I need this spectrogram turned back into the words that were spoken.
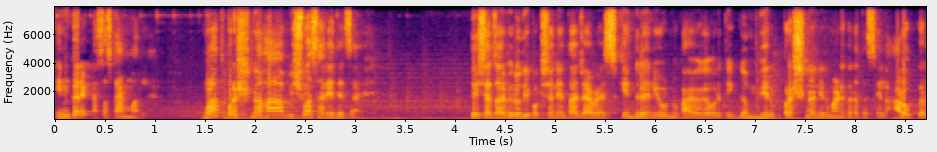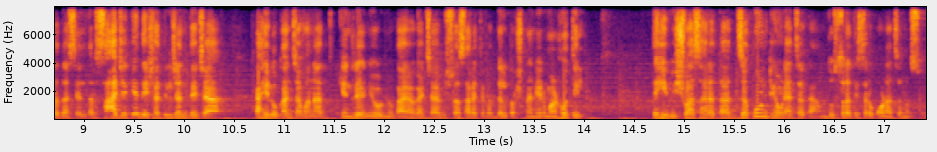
इनकरेक्ट असा स्टॅम्प मारलाय. मुळात प्रश्न हा विश्वासार्हतेचा आहे. देशाचा विरोधी पक्ष नेता ज्यावेळेस केंद्रीय निवडणूक आयोगावरती गंभीर प्रश्न निर्माण करत असेल आरोप करत असेल तर साहजिक आहे देशातील जनतेच्या काही लोकांच्या मनात केंद्रीय निवडणूक आयोगाच्या विश्वासार्हतेबद्दल प्रश्न निर्माण होतील. तर ही विश्वासार्हता जपून ठेवण्याचं काम दुसरं तिसरं कोणाचं नसून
